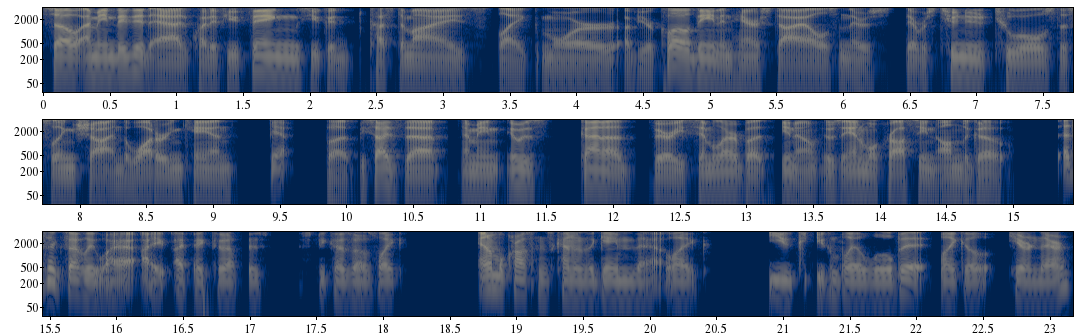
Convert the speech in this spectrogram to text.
So, I mean, they did add quite a few things. You could customize like more of your clothing and hairstyles, and there's there was two new tools, the slingshot and the watering can. Yeah. But besides that, I mean, it was kind of very similar, but you know, it was Animal Crossing on the go. That's exactly why I, I picked it up is, is because I was like, Animal Crossing is kind of the game that like you you can play a little bit like a, here and there,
